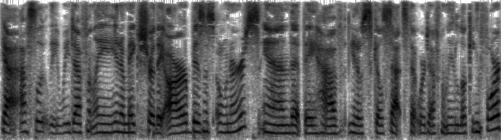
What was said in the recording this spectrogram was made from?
yeah, absolutely. We definitely, you know, make sure they are business owners and that they have, you know, skill sets that we're definitely looking for.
